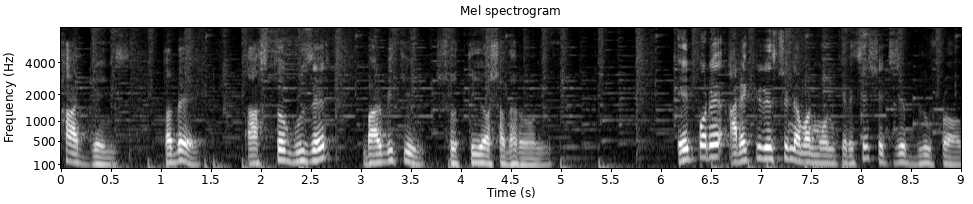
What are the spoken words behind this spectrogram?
হার্ড ড্রিঙ্কস তবে আস্ত গুজের বারবিকিউ সত্যিই অসাধারণ। এরপরে আরেকটি রেস্টুরেন্ট আমার মন কেড়েছে, সেটি হচ্ছে ব্লু ফ্রগ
